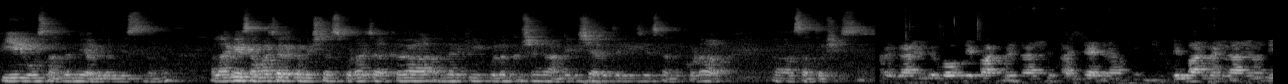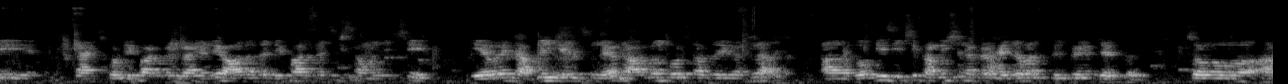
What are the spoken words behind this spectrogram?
పిఏఓస్ అందరినీ అభినందిస్తున్నాను. అలాగే సమాచార కమిషనర్స్ కూడా చక్కగా అందరికీ కులంకుషంగా అన్ని విషయాలు తెలియజేసినందుకు కూడా ఆ, సంతోషిస్తున్నాను కానివ్వండి హోమ్ డిపార్ట్మెంట్ కానివ్వండి పంచాయత్ డిపార్ట్మెంట్ కానివ్వండి ట్రాన్స్పోర్ట్ డిపార్ట్మెంట్ కానివ్వండి ఆల్ అదర్ డిపార్ట్మెంట్స్కి సంబంధించి ఏవైతే అప్లికేషన్స్ ఉన్నాయో నార్మల్ కోర్స్ ఆఫ్గా నోటీస్ ఇచ్చి కమిషన్ అక్కడ హైదరాబాద్ పిలిపేయడం జరుగుతుంది. సో ఆ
